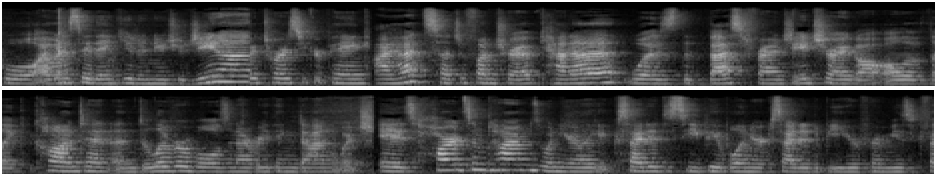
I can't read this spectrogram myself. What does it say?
cool. I want to say thank you to Neutrogena, Victoria's Secret Pink. I had such a fun trip. Kenna was the best friend. She made sure I got all of like content and deliverables and everything done, which is hard sometimes when you're like excited to see people and you're excited to be here for a music festival,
